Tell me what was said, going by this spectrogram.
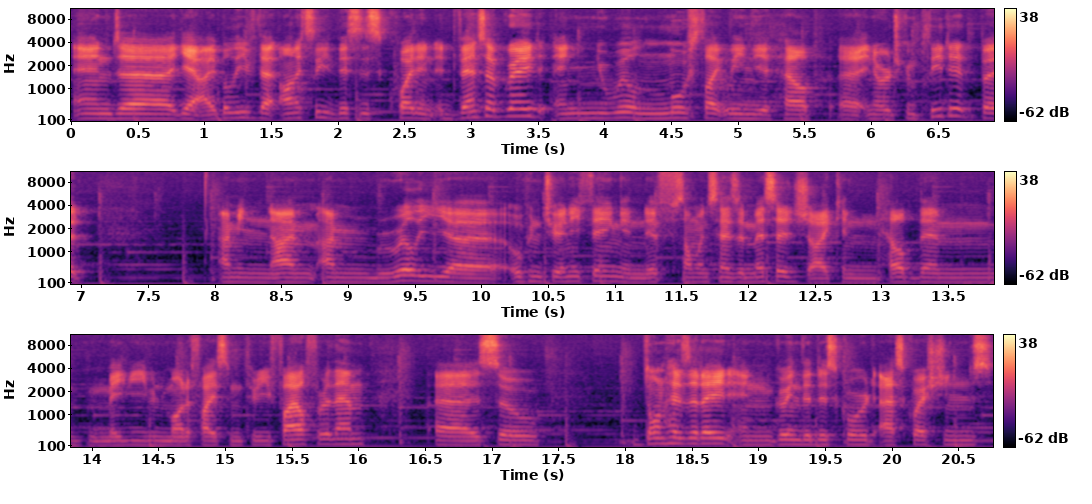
and uh, yeah, I believe that honestly this is quite an advanced upgrade and you will most likely need help uh, in order to complete it, but I mean, I'm, I'm really uh, open to anything and if someone sends a message, I can help them, maybe even modify some 3D file for them. Uh, so don't hesitate and go in the Discord, ask questions.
